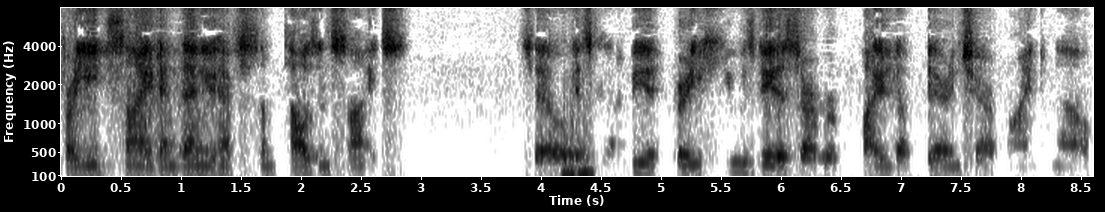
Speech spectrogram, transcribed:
for each site, and then you have some thousand sites. So Mhm. it's going to be a pretty huge data server piled up there in SharePoint now.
